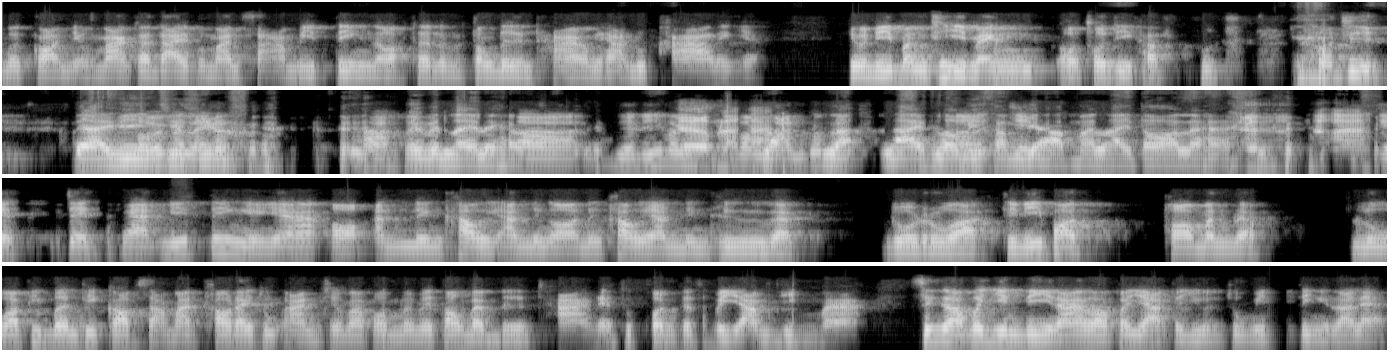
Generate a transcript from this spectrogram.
เมื่อก่อนอย่างมากก็ได้ประมาณสามมีติ้งเนาะถ้าเราต้องเดินทางไปหาลูกค้าอะไรเงี้ยเดี๋ยวนี้บางทีแม่งโอ้โทษทีครับโทษทีได้พี่ไม่เป็นไรชิวครับอะๆ ไม่เป็นไรเลยครับอ่าเดี๋ยวนี้บางเริ่มแล้วบางครับวันก็แบบไลฟ์เรามีเออคำเจ็ดหยาบมาหลายตอนแล้วฮะเจ็ดเจ็ดแปด meeting อย่างเงี้ยฮะออกอันหนึงเข้าอีกอันหนึงออกอันหนึงเข้าอีกอันหนึงคือแบบรัวๆทีนี้พอพอมันแบบรู้ว่าพี่เบิ้ลพี่ก๊อฟสามารถเข้าได้ทุกอันใช่ไหมเพราะมันไม่ต้องแบบเดินทางเนี่ยทุกคนก็จะพยายามยิงมา ซึ่งเราก็ยินดีนะ เราก็อยากจะอยู่ในทุก meeting อยู่แล้วแหละ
